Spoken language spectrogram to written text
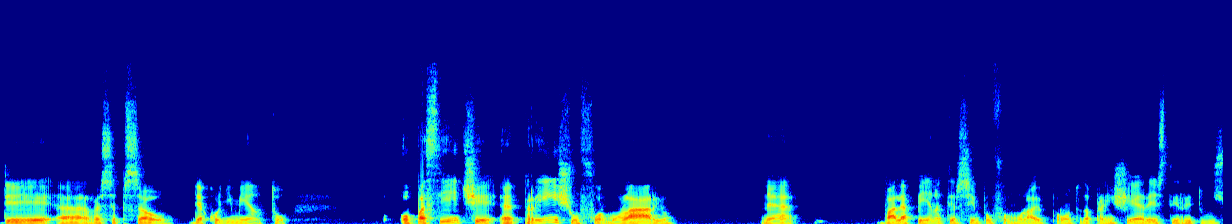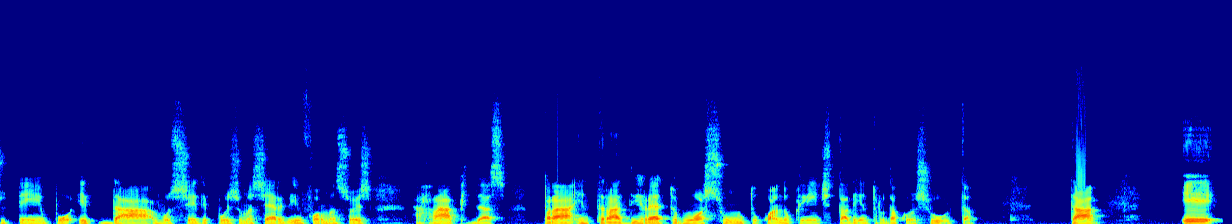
de uh, recepção, de acolhimento, o paciente uh, preenche um formulário, né? Vale a pena ter sempre um formulário pronto para preencher. Este reduz o tempo e dá a você depois uma série de informações rápidas para entrar direto no assunto quando o cliente está dentro da consulta, tá? E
